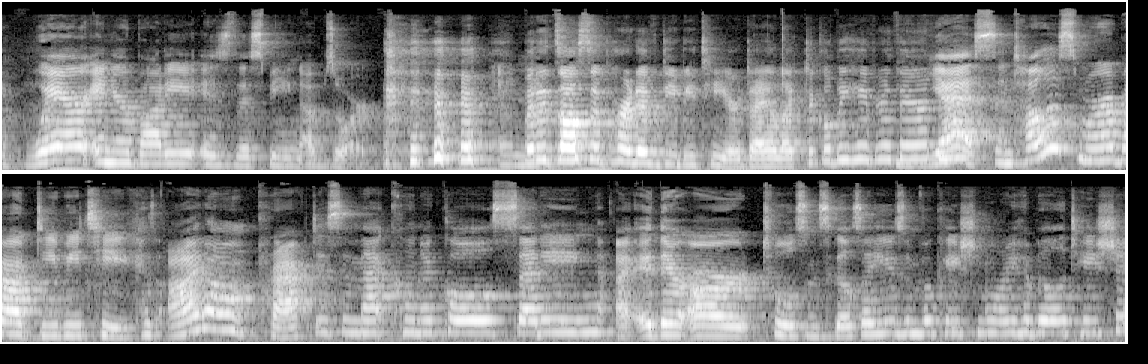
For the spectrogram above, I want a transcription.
Where in your body is this being absorbed? but it's also part of DBT or dialectical behavior therapy. Yes, and tell us more about DBT because I don't practice in that clinical setting. I, there are tools and skills I use in vocational rehabilitation,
